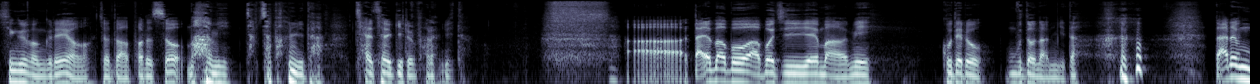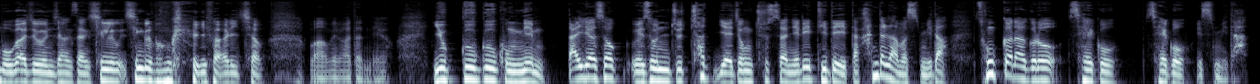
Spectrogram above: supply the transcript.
싱글벙글해요. 저도 아빠로서 마음이 답답합니다. 잘 살기를 바랍니다. 아, 딸바보 아버지의 마음이 그대로 묻어납니다. 딸은 뭐가 좋은지 항상 싱글, 벙글 이 말이 참 마음에 와닿네요. 6990님, 딸 녀석 외손주 첫 예정 출산일이 디데이 딱 한 달 남았습니다. 손가락으로 세고 세고 있습니다.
